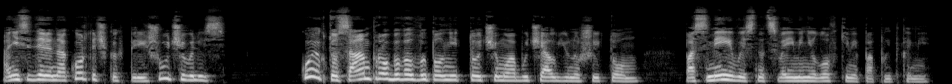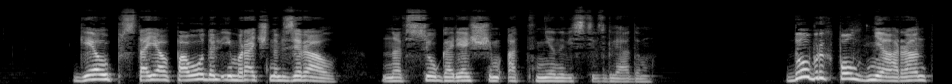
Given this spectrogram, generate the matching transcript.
Они сидели на корточках, перешучивались. Кое-кто сам пробовал выполнить то, чему обучал юношей Том, посмеиваясь над своими неловкими попытками. Гелп стоял поодаль и мрачно взирал на все горящим от ненависти взглядом. Добрых полдня Ранд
